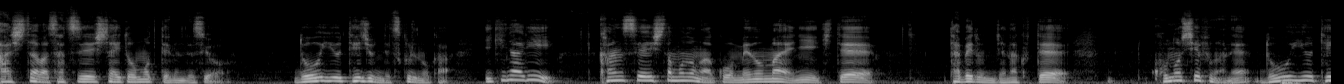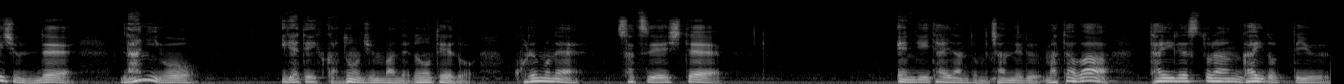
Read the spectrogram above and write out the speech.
明日は撮影したいと思ってるんですよ。どういう手順で作るのかいきなり完成したものがこう目の前に来て食べるんじゃなくてこのシェフがねどういう手順で何を入れていくかどの順番でどの程度これもね撮影してエンディ・タイランドのチャンネルまたはタイレストランガイドっていう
